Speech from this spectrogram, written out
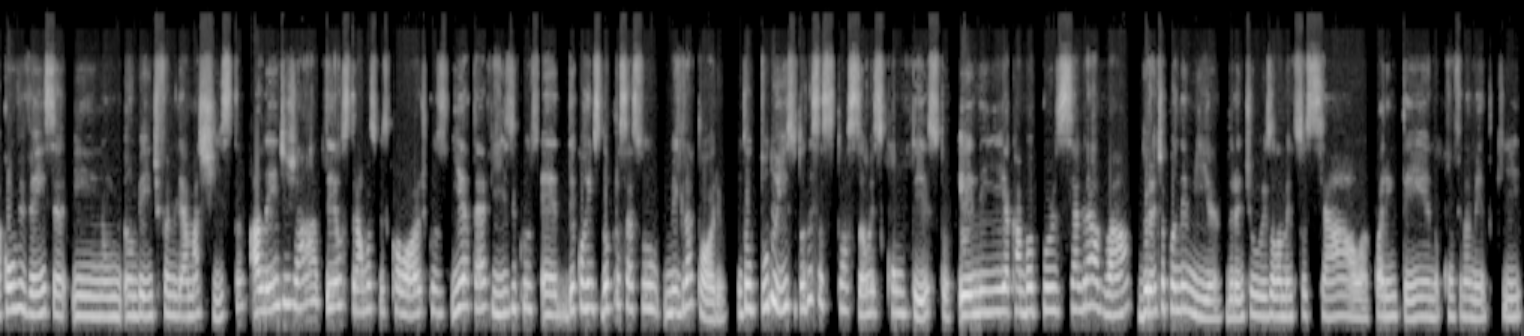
a convivência em um ambiente familiar machista, além de já ter os traumas psicológicos e até físicos é, decorrentes do processo migratório. Então, tudo isso, toda essa situação, esse contexto, ele acaba por se agravar durante a pandemia, durante o isolamento social, a quarentena, o confinamento que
